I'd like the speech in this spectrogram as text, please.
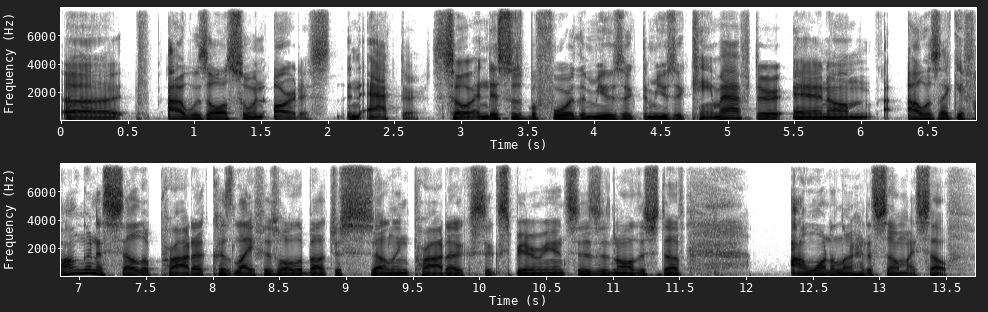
uh, I was also an artist, an actor. So and this was before the music. The music came after, and um, I was like, if I'm gonna sell a product, because life is all about just selling products, experiences, and all this stuff, I want to learn how to sell myself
